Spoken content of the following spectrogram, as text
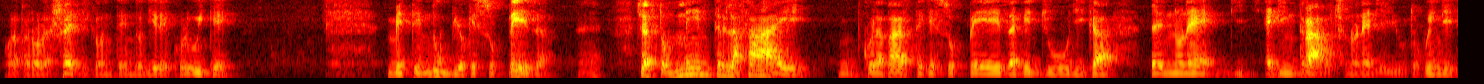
con la parola scettico intendo dire colui che mette in dubbio, che soppesa. Eh? Certo, mentre la fai, quella parte che soppesa, che giudica, eh, non è di, è di, intralcio, non è di aiuto, quindi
